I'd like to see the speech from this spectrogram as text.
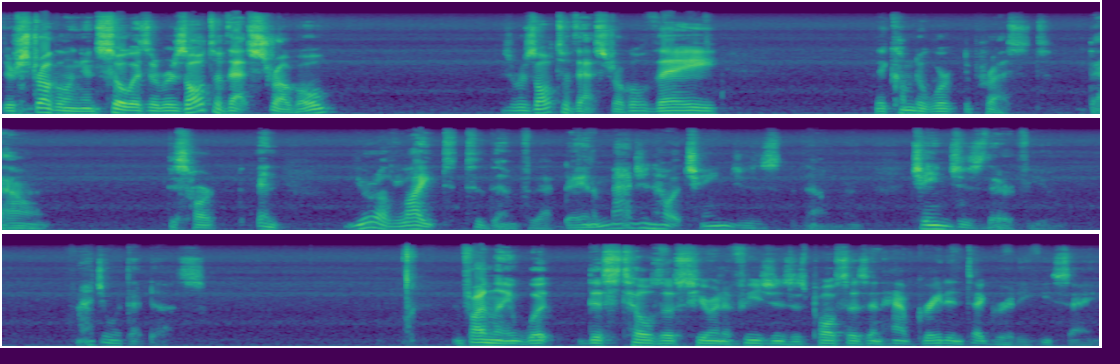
they're struggling. And so as a result of that struggle, as a result of that struggle, they they come to work depressed, down, disheartened, and you're a light to them for that day. And imagine how it changes them and changes their view. Imagine what that does. And finally, what this tells us here in Ephesians is Paul says, and have great integrity, he's saying.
